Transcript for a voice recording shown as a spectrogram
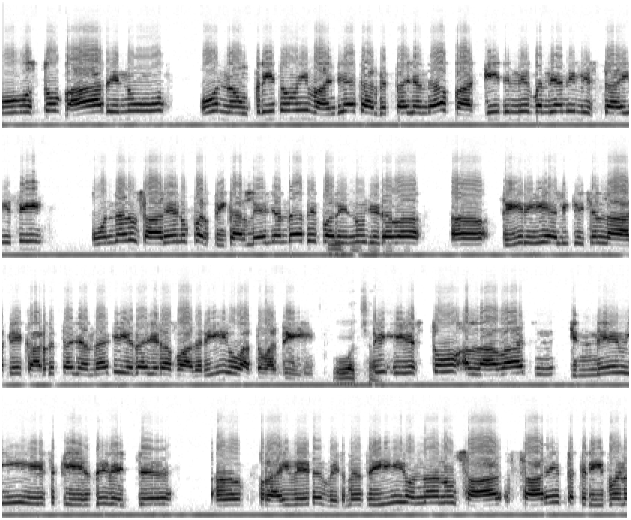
ਉਸ ਤੋਂ ਬਾਅਦ ਇਹਨੂੰ ਉਹ ਨੌਕਰੀ ਤੋਂ ਵੀ ਵਾਂਝਿਆ ਕਰ ਦਿੱਤਾ ਜਾਂਦਾ। ਬਾਕੀ ਜਿੰਨੇ ਬੰਦਿਆਂ ਦੀ ਲਿਸਟ ਆਈ ਸੀ ਉਹਨਾਂ ਨੂੰ ਸਾਰਿਆਂ ਨੂੰ ਭਰਤੀ ਕਰ ਲਿਆ ਜਾਂਦਾ ਤੇ ਪਰ ਇਹਨੂੰ ਜਿਹੜਾ ਵਾ ਫਿਰ ਇਹ ਐਲੀਗੇਸ਼ਨ ਲਾ ਕੇ ਕੱਢ ਦਿੱਤਾ ਜਾਂਦਾ ਕਿ ਇਹਦਾ ਜਿਹੜਾ ਫਾਦਰ ਹੀ ਉਹ ਅੱਤਵਾਦੀ ਸੀ। ਉਹ ਅੱਛਾ। ਤੇ ਇਸ ਤੋਂ ਇਲਾਵਾ ਜਿੰਨੇ ਵੀ ਇਸ ਕੇਸ ਦੇ ਵਿੱਚ ਪ੍ਰਾਈਵੇਟ ਵਿਟਨੈਸ ਸੀ ਉਹਨਾਂ ਨੂੰ ਸਾਰੇ ਤਕਰੀਬਨ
